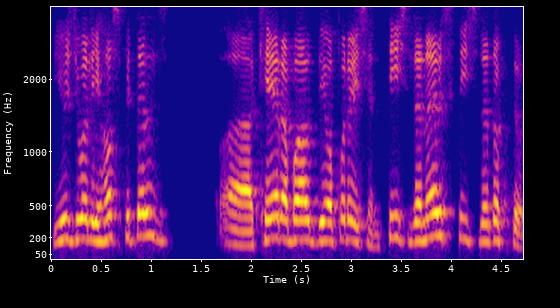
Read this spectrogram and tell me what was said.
Usually, hospitals uh, care about the operation, teach the nurse, teach the doctor,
